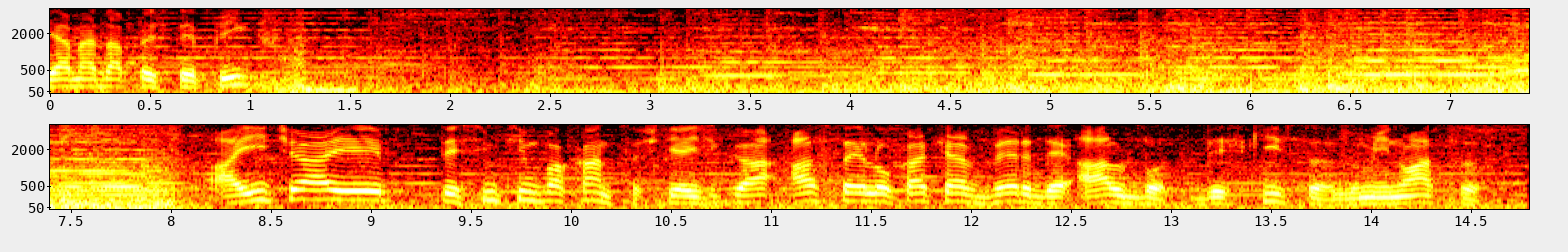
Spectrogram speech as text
ea mi-a dat peste pix. Aici e, te simți în vacanță, știi, aici că asta e locația verde, albă, deschisă, luminoasă, Uh,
